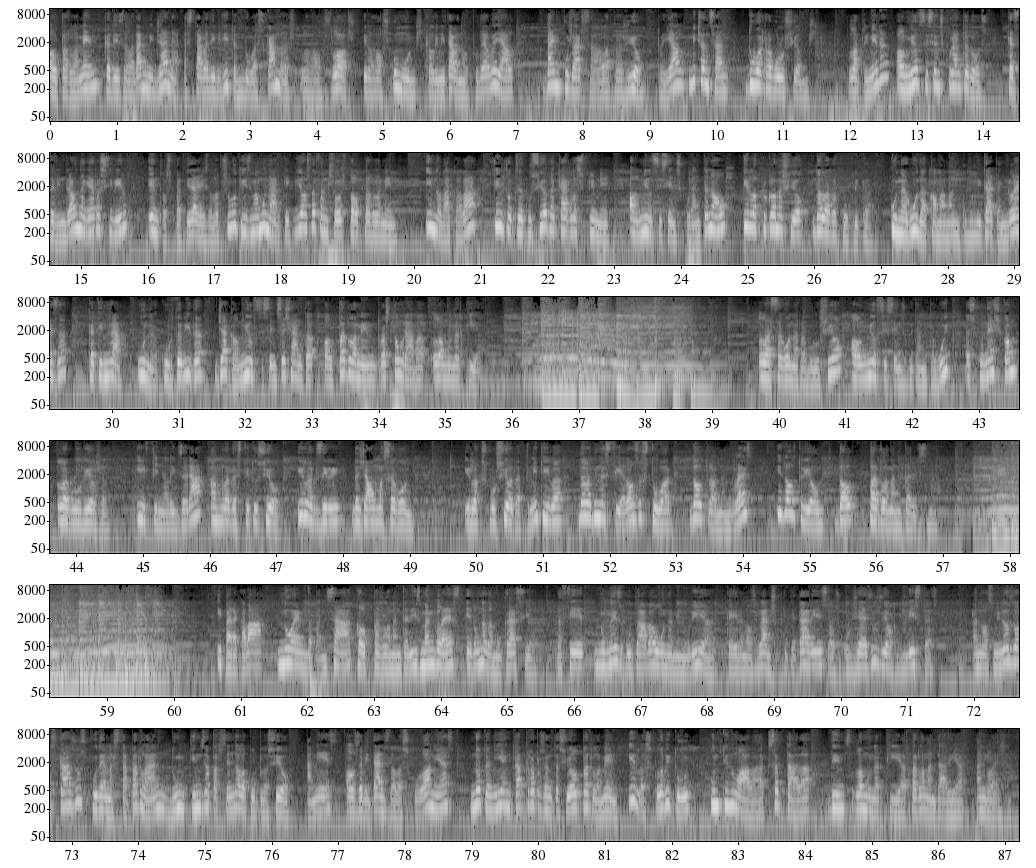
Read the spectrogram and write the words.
el Parlament, que des de l'edat mitjana estava dividit en dues cambres, la dels lords i la dels comuns, que limitaven el poder reial, va imposar-se a la pressió reial mitjançant dues revolucions. La primera, el 1642, que esdevindrà una guerra civil entre els partidaris de l'absolutisme monàrquic i els defensors del Parlament, i no va acabar fins l'execució de Carles I, el 1649, i la proclamació de la República, coneguda com a Mancomunitat Anglesa, que tindrà una curta vida, ja que el 1660 el Parlament restaurava la monarquia. La segona revolució, el 1688, es coneix com la Gloriosa i finalitzarà amb la destitució i l'exili de Jaume II i l'expulsió definitiva de la dinastia dels Stuart del tron anglès i del triomf del parlamentarisme. I per acabar, no hem de pensar que el parlamentarisme anglès era una democràcia, de fet, només votava una minoria, que eren els grans propietaris, els burgesos i els rendistes. En els millors dels casos podem estar parlant d'un 15% de la població. A més, els habitants de les colònies no tenien cap representació al Parlament i l'esclavitud continuava acceptada dins la monarquia parlamentària anglesa.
